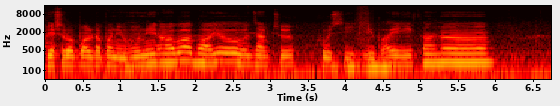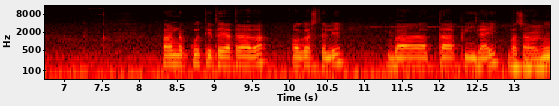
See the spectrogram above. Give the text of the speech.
तेस्रो पल्ट पनि हुने अब भयो जान्छु खुसी भइकन। पाण्डवको तीर्थयात्रा र अगस्तले वातापीलाई बचाउनु।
